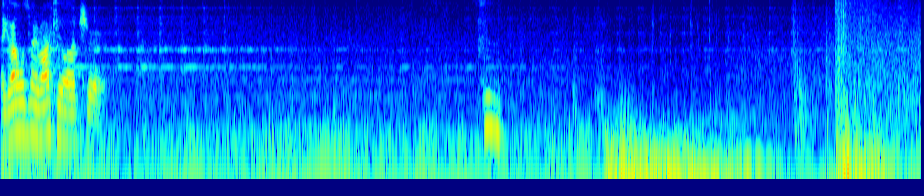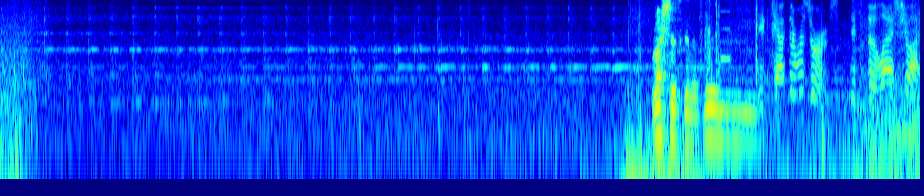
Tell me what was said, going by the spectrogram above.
I got him with my rocket launcher. Hmm. Russia's gonna win. They've tapped their reserves. This is their last shot.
